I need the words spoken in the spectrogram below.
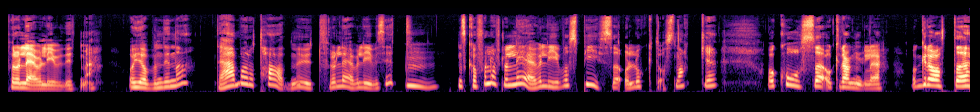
for å leve livet ditt med. Og jobben din da, det er bare å ta den med ut for å leve livet sitt. Mm. Den skal få lov til å leve livet og spise og lukte og snakke og kose og krangle og gråte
